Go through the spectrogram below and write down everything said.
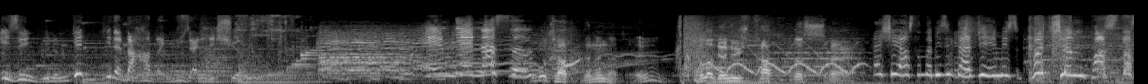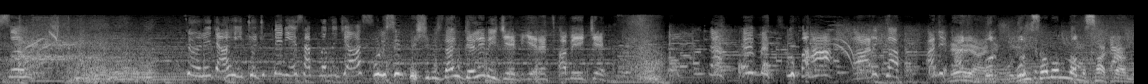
İzin günüm gitgide daha da güzelleşiyor. Nasıl? Bu tatlının adı okula dönüş tatlısı. Her şey aslında bizim tercihimiz. Kaçın pastası. Söyle dahi çocuk nereye saklanacağız? Polisin peşimizden gelemeyeceği bir yere tabii ki. Hah, evet. Harika. Hadi Ne hadi yani? vur, Oyun salonuna mı saklandık?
